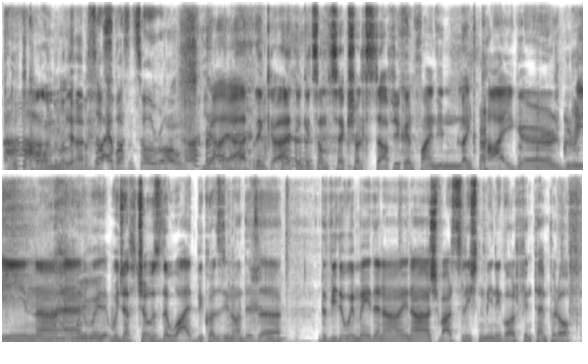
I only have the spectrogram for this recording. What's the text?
dot com. Yeah. So I wasn't so wrong, huh? yeah, yeah. I think I think it's some sexual stuff you can find in like tiger, green, uh, and we we just chose the white because you know there's a. The video we made in a in a Schwarzlicht mini golf in Tempelhof.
